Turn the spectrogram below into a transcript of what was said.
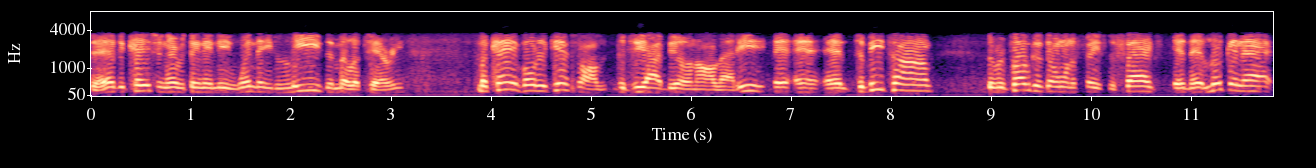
the education and everything they need when they leave the military. McCain voted against all the GI Bill and all that. He and, and to be Tom, the Republicans don't want to face the facts, and they're looking at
